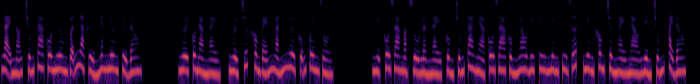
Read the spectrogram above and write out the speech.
lại nói chúng ta cô nương vẫn là cử nhân nương từ đâu. Người cô nàng này, người trước không vén ngắn ngươi cũng quên rồi. Nhị cô ra mặc dù lần này cùng chúng ta nhà cô ra cùng nhau đi thi nhưng thi rớt nhưng không chừng ngày nào liền chúng phải đâu.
